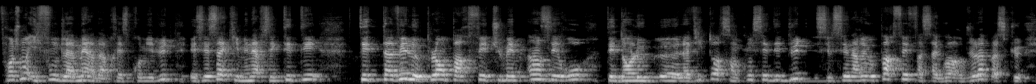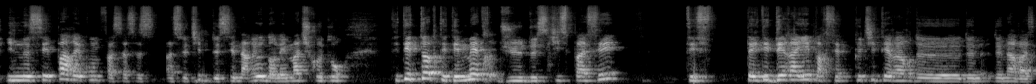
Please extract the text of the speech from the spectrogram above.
Franchement, ils font de la merde après ce premier but. Et c'est ça qui m'énerve, c'est que tu avais le plan parfait. Tu mènes 1-0, tu es dans le, euh, la victoire sans concéder de but. C'est le scénario parfait face à Guardiola parce qu'il ne sait pas répondre face à ce, type de scénario dans les matchs retour. Tu étais top, tu étais maître de ce qui se passait. Tu as été déraillé par cette petite erreur de, de Navas.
